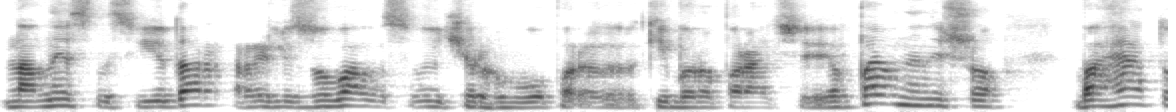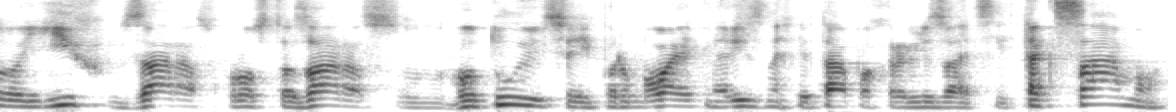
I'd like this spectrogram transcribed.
нанесли свій удар, реалізували свою чергову опер- кібероперацію. Я впевнений, що багато їх зараз, просто зараз готуються і перебувають на різних етапах реалізації. Так само,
